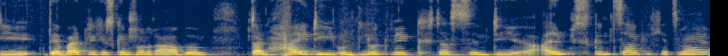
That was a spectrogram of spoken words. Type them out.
die, der weibliche Skin von Rabe, dann Heidi und Ludwig, das sind die Alm-Skins, sage ich jetzt mal.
